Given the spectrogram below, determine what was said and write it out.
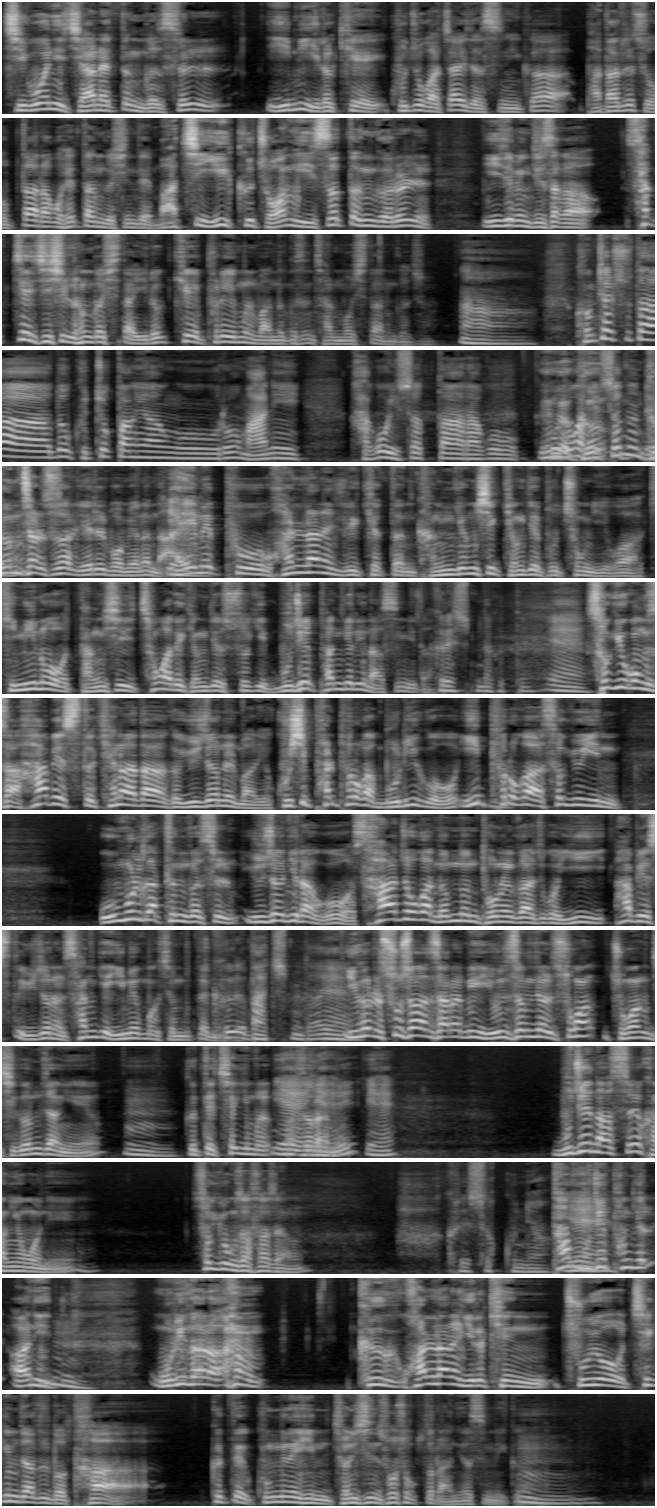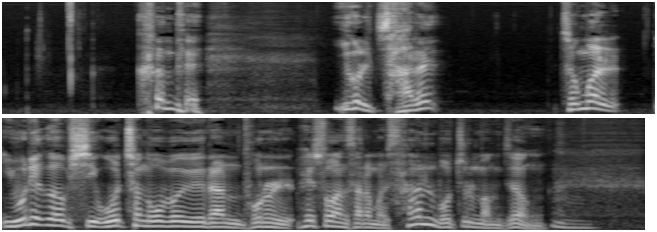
직원이 제안했던 것을 이미 이렇게 구조가 짜여졌으니까 받아들일 수 없다라고 했던 것인데 마치 이 그 조항이 있었던 거를 이재명 지사가 삭제 지시를 한 것이다 이렇게 프레임을 만든 것은 잘못이다는 거죠. 아, 검찰 수사도 그쪽 방향으로 많이 가고 있었다라고 보도가 그- 됐었는데요. 검찰 수사를 예를 보면은 예. IMF 환란을 일으켰던 강경식 경제부총리와 김인호 당시 청와대 경제수석이 무죄 판결이 났습니다. 그랬습니다 그때. 예. 석유공사 하베스트 캐나다 그 유전을 말이요. 98%가 물이고 2%가 석유인 우물 같은 것을 유전이라고 4조가 넘는 돈을 가지고 이 하베스트 유전을 산 게 이명박 정부 때입니다. 그 맞습니다. 예. 이거를 수사한 사람이 윤석열 중앙, 중앙지검장이에요. 음. 그때 책임을 예, 한 사람이 예. 예. 무죄 났어요 강영원이 석유공사 사장 아, 그랬었군요. 다 예. 무죄 판결 아니 음. 우리나라 그 환란을 일으킨 주요 책임자들도 다 그때 국민의힘 전신 소속들 아니었습니까? 음. 그런데 이걸 잘해 정말 유례가 없이 5,500이라는 돈을 회수한 사람을 상을 못 줄 망정 음.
